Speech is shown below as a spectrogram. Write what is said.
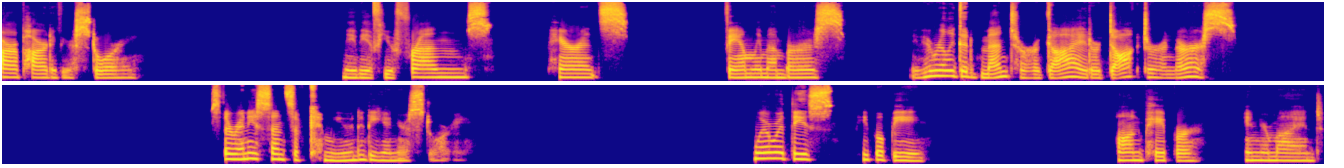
are a part of your story? Maybe a few friends, parents, family members, maybe a really good mentor, a guide, or doctor, or nurse. Is there any sense of community in your story? Where would these people be on paper, in your mind?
